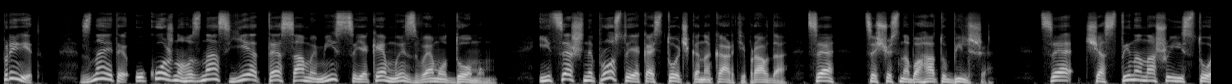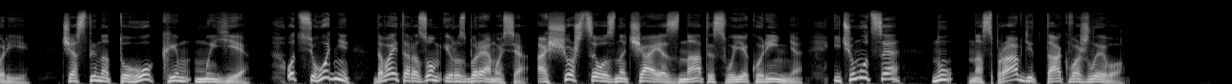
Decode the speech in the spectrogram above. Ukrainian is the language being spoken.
Привіт! Знаєте, у кожного з нас є те саме місце, яке ми звемо домом. І це ж не просто якась точка на карті, правда? Це, це щось набагато більше. Це частина нашої історії, частина того, ким ми є. От сьогодні давайте разом і розберемося, а що ж це означає знати своє коріння, і чому це, ну, насправді так важливо.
